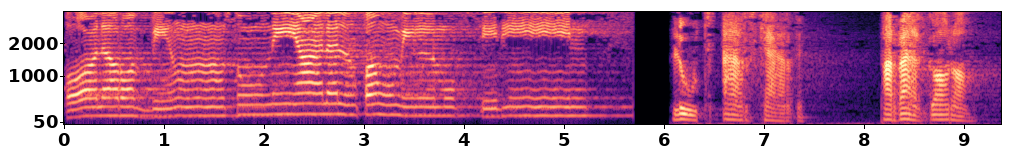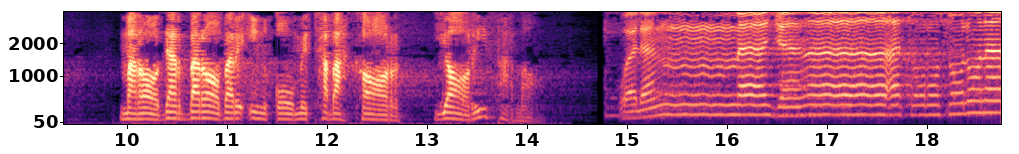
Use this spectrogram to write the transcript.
قال رب انصرنی علی القوم المفسدین. لوط عرض کرد. پروردگارا مرا در برابر این قوم تبهکار یاری فرما. ولما جاءت رسلنا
